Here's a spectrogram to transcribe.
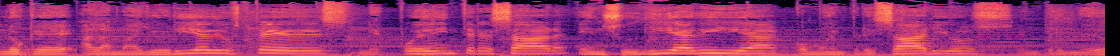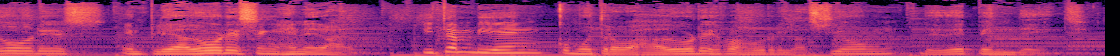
lo que a la mayoría de ustedes les puede interesar en su día a día como empresarios, emprendedores, empleadores en general y también como trabajadores bajo relación de dependencia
